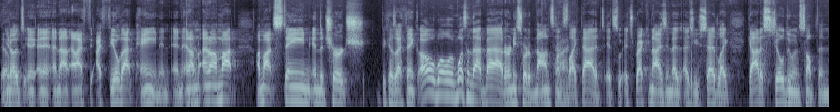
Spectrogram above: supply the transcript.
You know, it's, and, and, I, and I, f- I feel that pain, and and, and, I'm, and I'm not I'm not staying in the church because I think, oh well, it wasn't that bad or any sort of nonsense Right. like that. It's it's it's recognizing as, as you said, like God is still doing something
